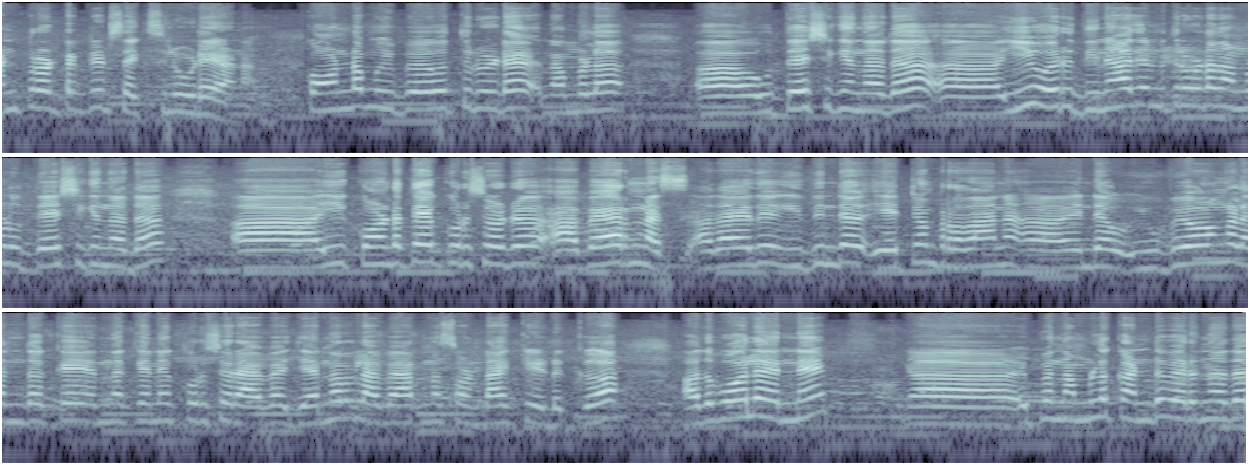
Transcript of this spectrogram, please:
അൺപ്രൊട്ടക്റ്റഡ് സെക്സിലൂടെയാണ് കോണ്ടം ഉപയോഗത്തിലൂടെ നമ്മൾ ഉദ്ദേശിക്കുന്നത് ഈ ഒരു ദിനാചരണത്തിലൂടെ നമ്മൾ ഉദ്ദേശിക്കുന്നത് ഈ കോണ്ടത്തെക്കുറിച്ചൊരു അവയർനെസ് അതായത് ഇതിന്റെ ഏറ്റവും പ്രധാന ഇതിന്റെ ഉപയോഗങ്ങൾ എന്തൊക്കെ എന്നൊക്കെ കുറിച്ചൊരു ജനറൽ അവയർനെസ് ഉണ്ടാക്കിയെടുക്കുക. അതുപോലെ തന്നെ ഇപ്പം നമ്മൾ കണ്ടുവരുന്നത്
